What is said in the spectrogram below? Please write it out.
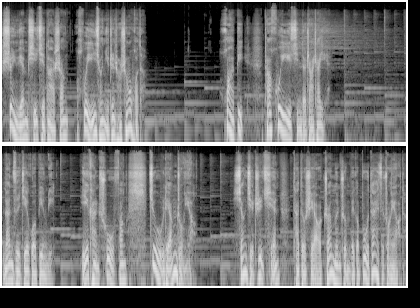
肾源脾气大伤，会影响你正常生活的。话毕，他会意性的眨眨眼。男子接过病历，一看处方就两种药，想起之前他都是要专门准备个布袋子装药的。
